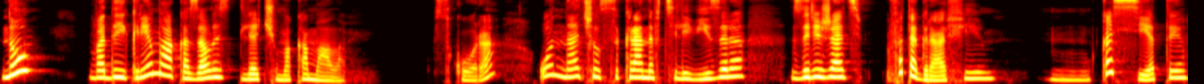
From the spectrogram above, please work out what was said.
Но воды и крема оказалось для чумака мало. Скоро он начал с экранов телевизора заряжать фотографии, кассеты,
